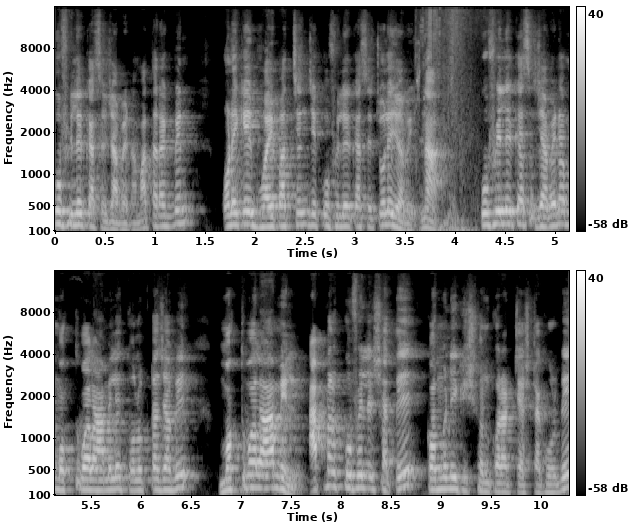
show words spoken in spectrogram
কফিলের কাছে যাবে না। মাথা রাখবেন অনেকেই ভয় পাচ্ছেন যে কফিলের কাছে চলে যাবে। না, কফিলের কাছে যাবে না, মক্তবাল আমেলের তলবটা যাবে। মক্তবাল আমেল আপনার কফিলের সাথে কমিউনিকেশন করার চেষ্টা করবে।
